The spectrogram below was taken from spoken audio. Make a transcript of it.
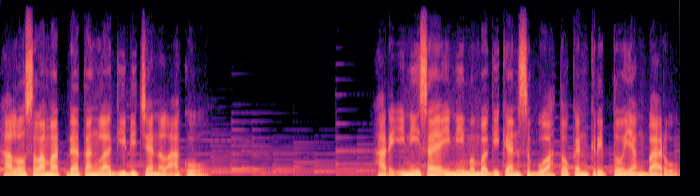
Halo selamat datang lagi di channel aku. Hari ini saya ini membagikan sebuah token kripto yang baru.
